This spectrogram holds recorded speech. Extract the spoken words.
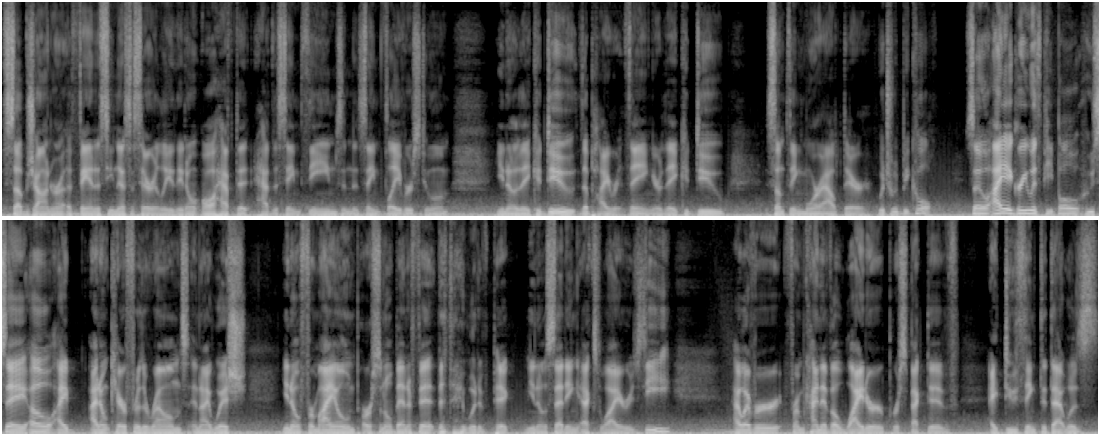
subgenre of fantasy necessarily. They don't all have to have the same themes and the same flavors to them. You know, they could do the pirate thing or they could do something more out there, which would be cool. So I agree with people who say, "Oh, I I don't care for the realms and I wish, you know, for my own personal benefit that they would have picked, you know, setting X, Y, or Z." However, from kind of a wider perspective, I do think that that was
